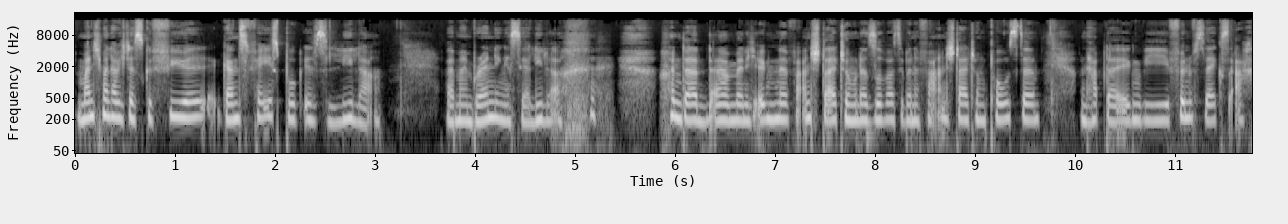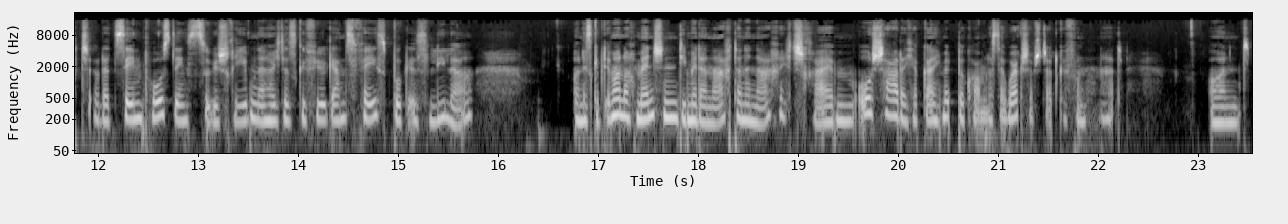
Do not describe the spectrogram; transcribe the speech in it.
Manchmal habe ich das Gefühl, ganz Facebook ist lila weil mein Branding ist ja lila. Und dann, ähm, wenn ich irgendeine Veranstaltung oder sowas über eine Veranstaltung poste und habe da irgendwie fünf, sechs, acht oder zehn Postings zugeschrieben, dann habe ich das Gefühl, ganz Facebook ist lila. Und es gibt immer noch Menschen, die mir danach dann eine Nachricht schreiben, oh schade, ich habe gar nicht mitbekommen, dass der Workshop stattgefunden hat. Und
